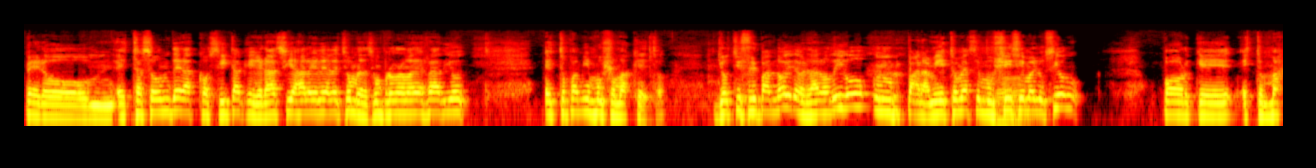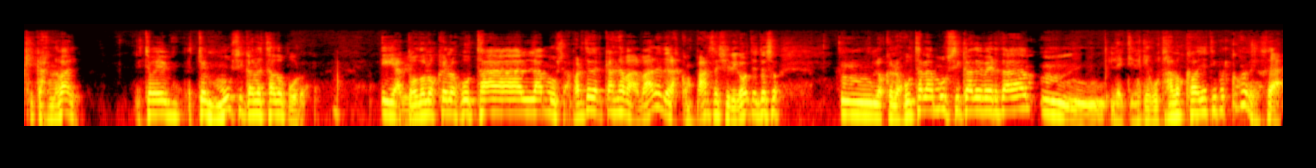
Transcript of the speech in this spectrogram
pero mm, estas son de las cositas que gracias a la idea de este hombre de hacer un programa de radio, esto para mí es mucho más que esto. Yo estoy flipando hoy, de verdad lo digo, mm, para mí esto me hace muchísima ilusión, porque esto es más que carnaval. Esto es, esto es música en estado puro. Y a todos los que nos gusta la música, aparte del carnaval, ¿vale? De las comparsas, chirigotes, todo eso. Mm, los que nos gusta la música de verdad, mm, le tiene que gustar a los caballetes por cojones. O sea,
